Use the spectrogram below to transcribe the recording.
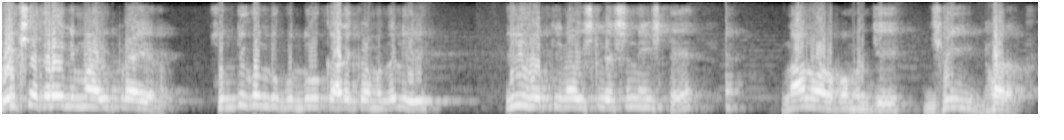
ವೀಕ್ಷಕರೇ, ನಿಮ್ಮ ಅಭಿಪ್ರಾಯ ಏನು? ಸುದ್ದಿಗೊಂದು ಗುದ್ದು ಕಾರ್ಯಕ್ರಮದಲ್ಲಿ ಈ ಹೊತ್ತಿನ ವಿಶ್ಲೇಷಣೆ ಇಷ್ಟೇ. ನಾನು ಅರಪ ಮಂಜಿ ಜೈ ಭಾರತ್.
